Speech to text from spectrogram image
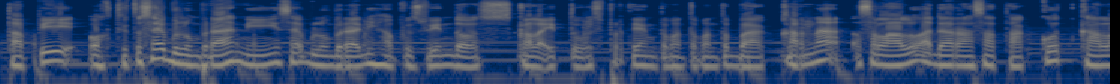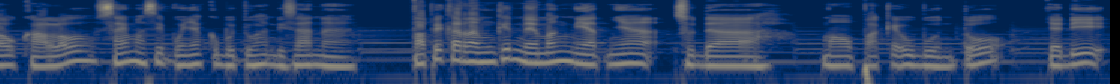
Tapi waktu itu saya belum berani, saya belum berani hapus Windows kala itu seperti yang teman-teman tebak karena selalu ada rasa takut kalau-kalau saya masih punya kebutuhan di sana. Tapi karena mungkin memang niatnya sudah mau pakai Ubuntu, jadi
